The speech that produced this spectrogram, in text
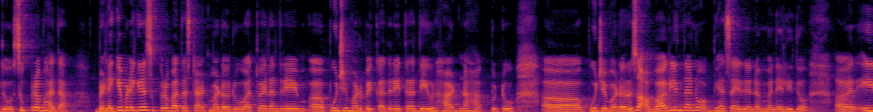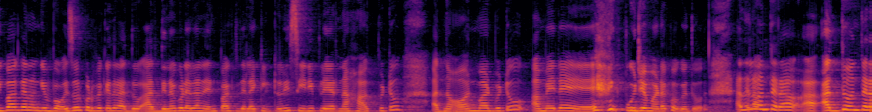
ಇದು ಸುಪ್ರಭಾತ. ಬೆಳಗ್ಗೆ ಬೆಳಗ್ಗೆ ಸುಪ್ರಭಾತ ಸ್ಟಾರ್ಟ್ ಮಾಡೋರು ಅಥವಾ ಇಲ್ಲಾಂದರೆ ಪೂಜೆ ಮಾಡಬೇಕಾದ್ರೆ ಈ ಥರ ದೇವ್ರ ಹಾಡನ್ನ ಹಾಕ್ಬಿಟ್ಟು ಪೂಜೆ ಮಾಡೋರು. ಸೊ ಅವಾಗ್ಲಿಂದನೂ ಅಭ್ಯಾಸ ಇದೆ ನಮ್ಮ ಮನೇಲಿದು. ಇವಾಗ ನನಗೆ ವಾಯ್ಸ್ ಓವರ್ ಕೊಡಬೇಕಾದ್ರೆ ಅದು, ಆ ದಿನಗಳೆಲ್ಲ ನೆನಪಾಗ್ತಿದೆ ಲೈಕ್ ಲಿಟ್ರಲಿ ಸಿ ಡಿ ಪ್ಲೇಯರ್ನ ಹಾಕ್ಬಿಟ್ಟು ಅದನ್ನ ಆನ್ ಮಾಡಿಬಿಟ್ಟು, ಆಮೇಲೆ ಪೂಜೆ ಮಾಡೋಕ್ಕೆ ಹೋಗೋದು. ಅದೆಲ್ಲ ಒಂಥರ ಅದು ಒಂಥರ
